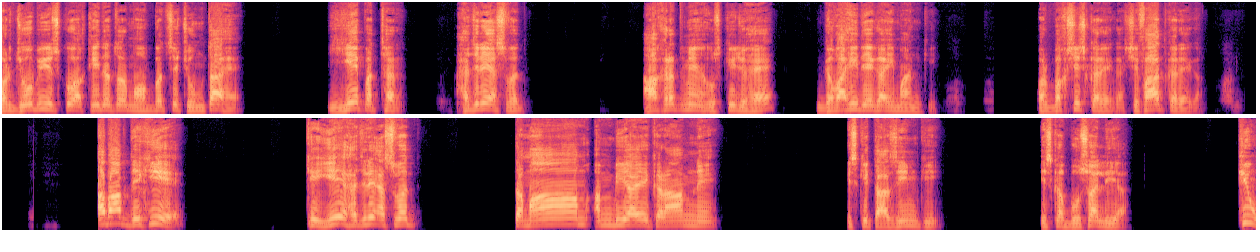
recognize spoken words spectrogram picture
اور جو بھی اس کو عقیدت اور محبت سے چومتا ہے یہ پتھر حجر اسود آخرت میں اس کی جو ہے گواہی دے گا ایمان کی اور بخشش کرے گا شفات کرے گا اب آپ دیکھیے کہ یہ حجر اسود تمام انبیاء کرام نے اس کی تعظیم کی اس کا بوسا لیا کیوں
